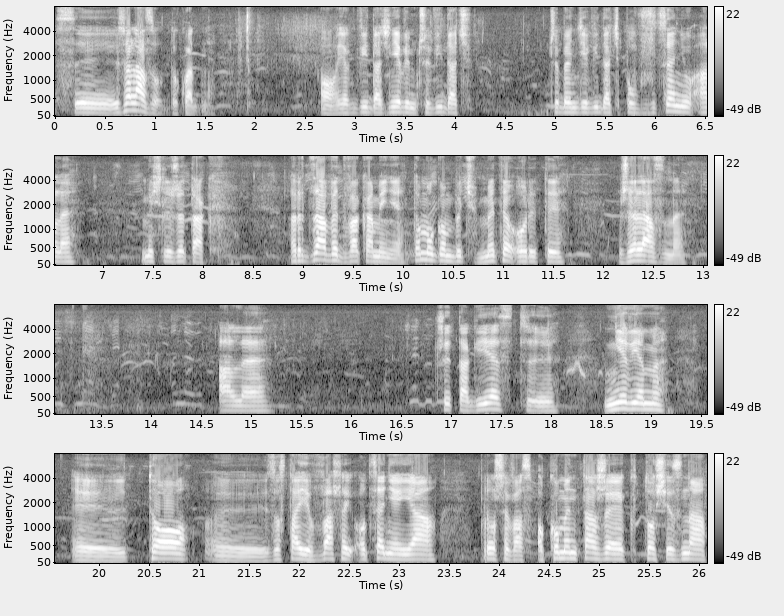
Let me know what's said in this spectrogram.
s- y, żelazo dokładnie. O, jak widać, nie wiem czy widać, czy będzie widać po wrzuceniu, ale myślę, że tak. Rdzawe dwa kamienie, to mogą być meteoryty żelazne. Ale czy tak jest, y, nie wiem. Y, To y, zostaje w Waszej ocenie. Ja proszę Was o komentarze, kto się zna,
